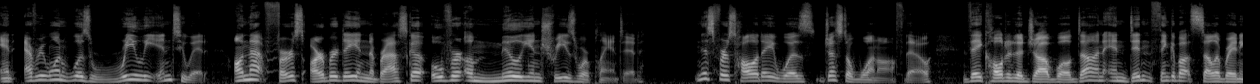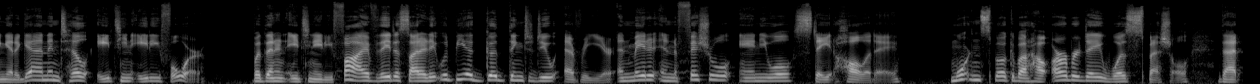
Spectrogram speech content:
And everyone was really into it. On that first Arbor Day in Nebraska, over a million trees were planted. This first holiday was just a one off, though. They called it a job well done and didn't think about celebrating it again until 1884. But then in 1885, they decided it would be a good thing to do every year and made it an official annual state holiday. Morton spoke about how Arbor Day was special, that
